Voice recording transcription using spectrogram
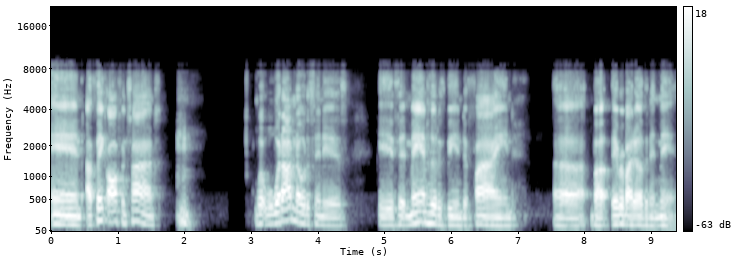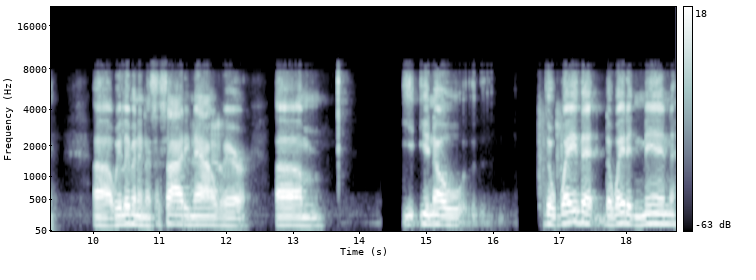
And I think oftentimes, what what I'm noticing is is that manhood is being defined uh, by everybody other than men. Uh, we're living in a society now where, um, y- you know, the way that the way that men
